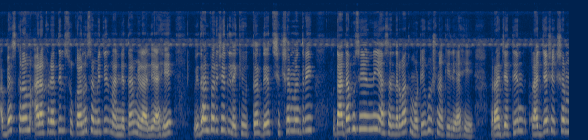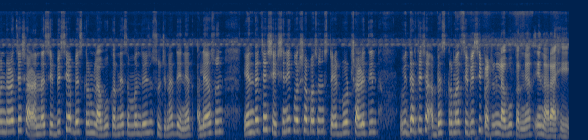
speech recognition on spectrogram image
अभ्यासक्रम आराखड्यातील सुकाणू समितीत मान्यता मिळाली आहे. विधान परिषद लेखी उत्तर देत शिक्षण मंत्री दादा भुसे यांनी या संदर्भात मोठी घोषणा केली आहे. राज्यातील राज्य शिक्षण मंडळाच्या शाळांना सीबीएसई अभ्यासक्रम लागू करण्यासंबंधीच्या सूचना देण्यात आल्या असून यंदाच्या शैक्षणिक वर्षापासून स्टेट बोर्ड शाळेतील विद्यार्थ्याच्या अभ्यासक्रमात सीबीएसई पॅटर्न लागू करण्यात येणार आहे.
